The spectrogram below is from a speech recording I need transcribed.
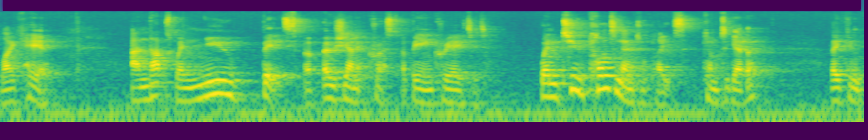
like here. And that's when new bits of oceanic crust are being created. When two continental plates come together, they can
